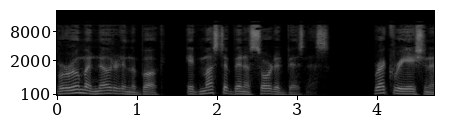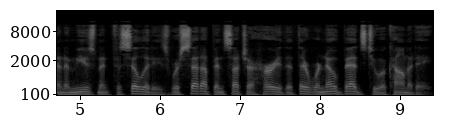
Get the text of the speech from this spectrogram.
Buruma noted in the book, it must have been a sordid business. Recreation and amusement facilities were set up in such a hurry that there were no beds to accommodate.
